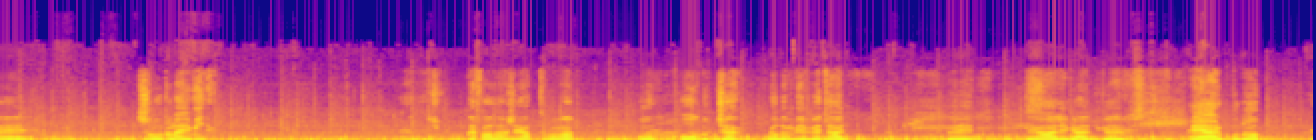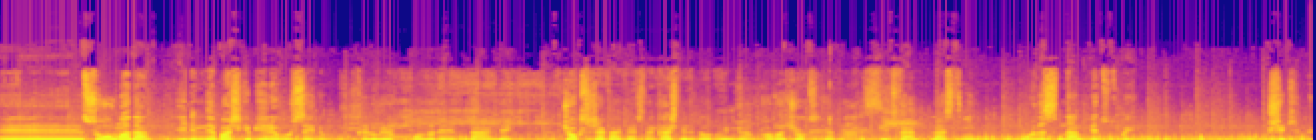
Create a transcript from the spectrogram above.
Ve soğuduğuna eminim. çok defalarca yaptım ama bu oldukça kalın bir metal ve ne hale geldi görebilirsiniz. Eğer bunu eee, soğumadan elimle başka bir yere vursaydım kırılıyor. Onu da denedim daha önce. Çok sıcak arkadaşlar. Kaç derece olduğunu bilmiyorum ama çok sıcak. Lütfen plastiğin buradasından bile tutmayın. Bu şekilde.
